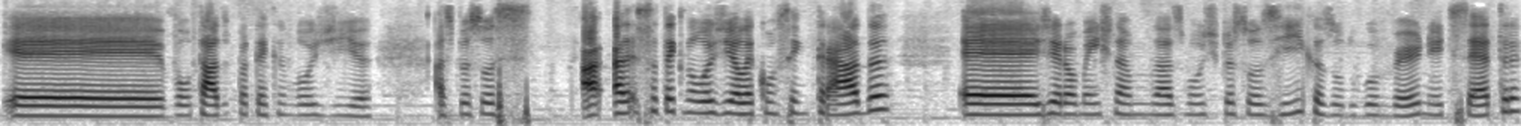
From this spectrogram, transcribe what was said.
é, voltado para tecnologia, as pessoas, a- essa tecnologia ela é concentrada, é, geralmente na- nas mãos de pessoas ricas ou do governo, etc.,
